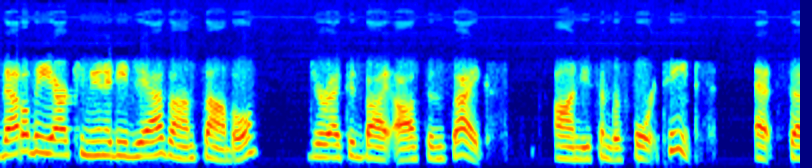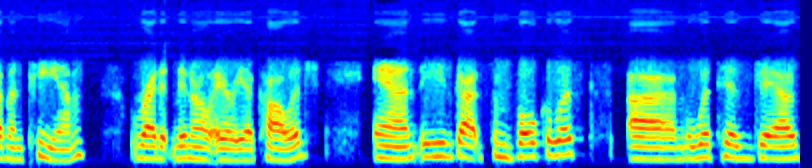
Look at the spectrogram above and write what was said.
That'll be our community jazz ensemble, directed by Austin Sykes, on December 14th at 7 p.m. right at Mineral Area College. And he's got some vocalists um, with his jazz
